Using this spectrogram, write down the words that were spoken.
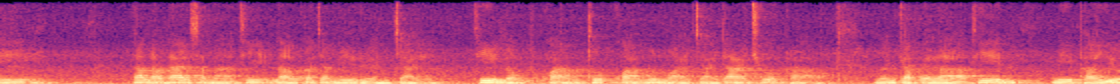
นี้ ถ้าเราได้สมาธิเราก็จะมีเรือนใจที่หลบความทุกข์ความวุ่นวายใจได้ชั่วคราว เหมือนกับเวลาที่มีพายุ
